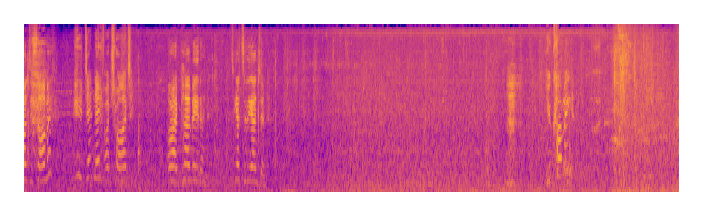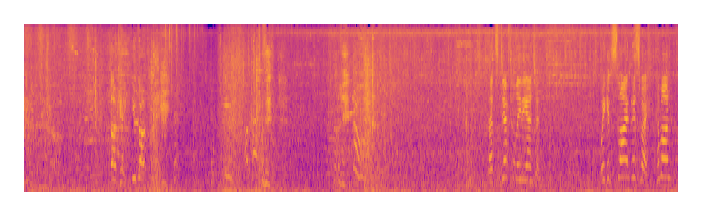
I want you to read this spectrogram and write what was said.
Can't disarm it? It'd detonate if I tried. All right, plan B then. Let's get to the engine. You coming? Okay, you go. Okay. That's definitely the engine. We can slide this way. Come on.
